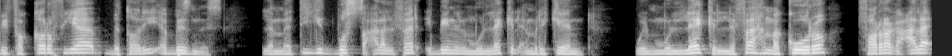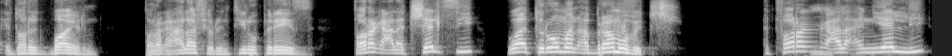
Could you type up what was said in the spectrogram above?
بيفكروا فيها بطريقة business لما تيجي تبص على الفرق بين الملاك الأمريكان والملاك اللي فاهمة كورة اتفرج على إدارة بايرن اتفرج على فلورنتينو بيريز اتفرج على تشيلسي وقت رومان أبراموفيتش. اتفرج م. على انيلي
